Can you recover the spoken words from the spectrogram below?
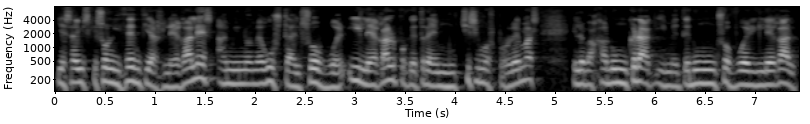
Ya sabéis que son licencias legales. A mí no me gusta el software ilegal porque trae muchísimos problemas. El bajar un crack y meter un software ilegal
